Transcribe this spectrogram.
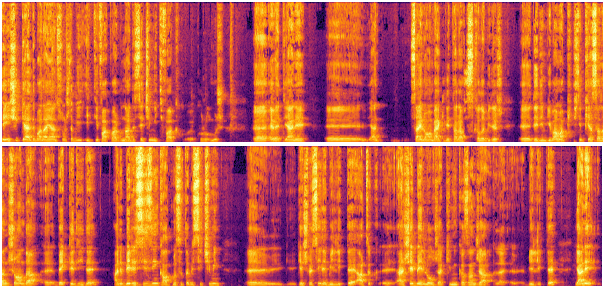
değişik geldi bana. Yani sonuçta bir ittifak var. Bunlar da seçim ittifak e, kurulmuş. Ee, evet yani e, yani Sayın Oğan belki de tarafsız kalabilir. E, dediğim gibi ama işte piyasaların şu anda e, beklediği de hani belirsizliğin kalkması tabii seçimin e, geçmesiyle birlikte artık e, her şey belli olacak kimin kazanacağıyla e, birlikte. Yani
